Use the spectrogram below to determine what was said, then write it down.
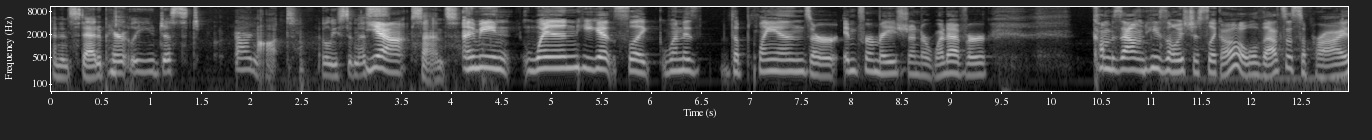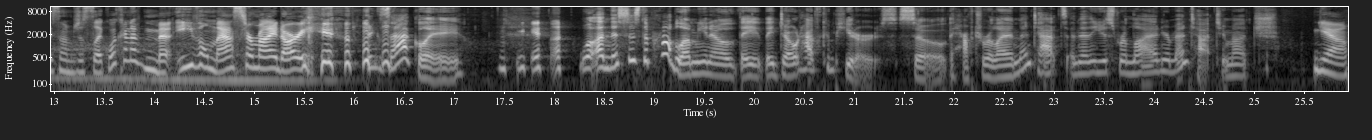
and instead apparently you just are not at least in this Yeah. sense I mean, when he gets like when his the plans or information or whatever comes out, and he's always just like, "Oh, well, that's a surprise." I'm just like, "What kind of ma- evil mastermind are you?" exactly yeah. Well, and this is the problem, you know, they they don't have computers, so they have to rely on mentats, and then you just rely on your mentat too much, Yeah,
